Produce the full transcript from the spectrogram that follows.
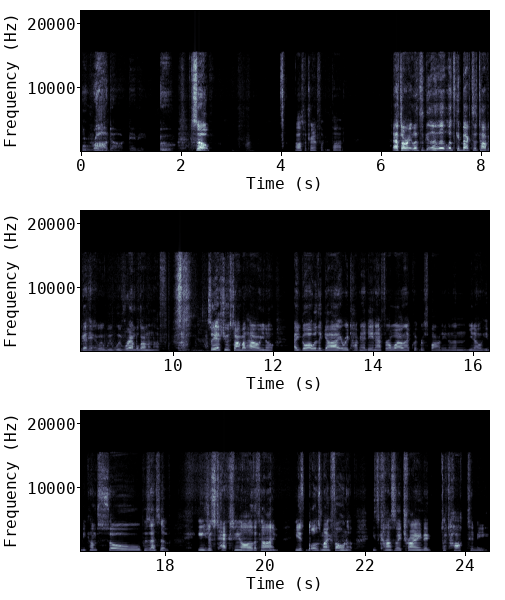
Raw dog, baby. Ooh. So, I lost my train of fucking thought. That's all right. Let's get let's get back to the topic at hand. We, we we've rambled on enough. So yeah, she was talking about how you know I go out with a guy, or we're talking to Dana for a while, and I quit responding, and then you know he becomes so possessive. He just texts me all the time. He just blows my phone up. He's constantly trying to to talk to me.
